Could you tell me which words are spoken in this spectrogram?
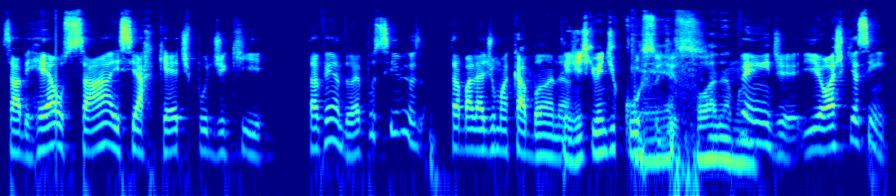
sabe, realçar esse arquétipo de que. Tá vendo? É possível trabalhar de uma cabana. Tem gente que vende curso é disso. foda, mano. Vende. E eu acho que, assim,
